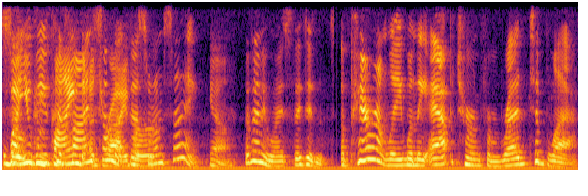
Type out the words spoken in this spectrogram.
So but you can could find, a someone. driver. That's what I'm saying. Yeah. But anyways, they didn't. Apparently, when the app turned from red to black,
